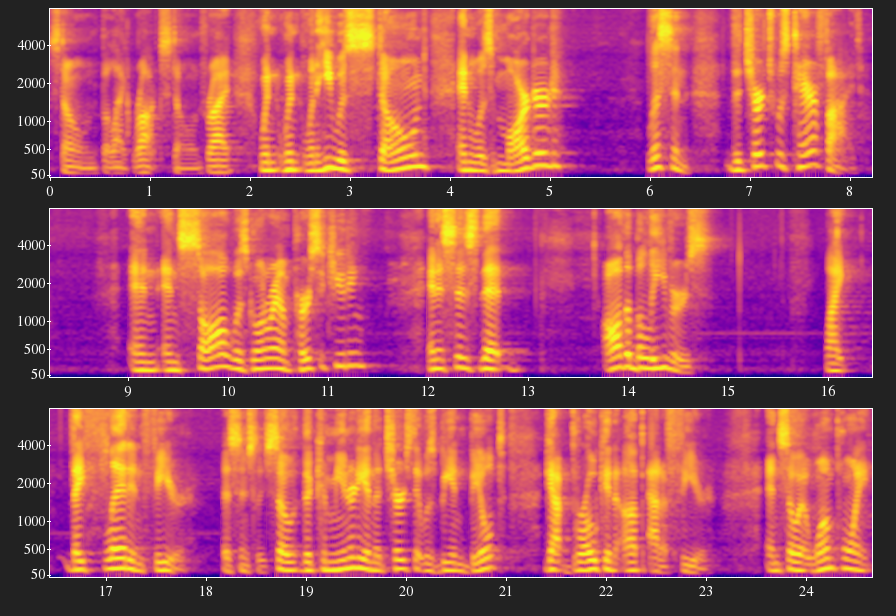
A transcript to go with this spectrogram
stoned, but like rock stoned, right? When, when, when he was stoned and was martyred, Listen, the church was terrified, and, and Saul was going around persecuting. And it says that all the believers, like, they fled in fear, essentially. So the community and the church that was being built got broken up out of fear. And so at one point,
